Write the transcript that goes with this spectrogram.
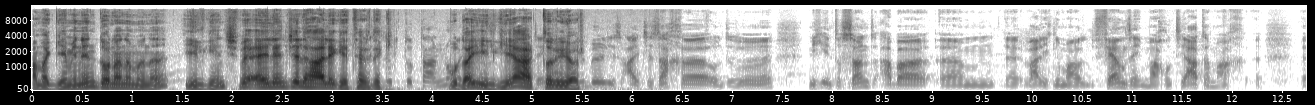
Ama geminin donanımını ilginç ve eğlenceli hale getirdik. Bu da ilgiyi arttırıyor. Äh, nicht interessant, aber ähm, äh, weil ich normal Fernsehen mache und Theater mache, äh,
